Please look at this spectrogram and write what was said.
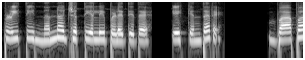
ಪ್ರೀತಿ ನನ್ನ ಜೊತೆಯಲ್ಲಿ ಬೆಳೆದಿದೆ. ಏಕೆಂದರೆ ಬಾಬಾ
